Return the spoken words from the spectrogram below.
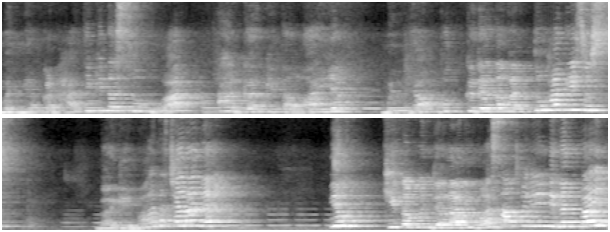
menyiapkan hati kita semua agar kita layak menyambut kedatangan Tuhan Yesus. Bagaimana caranya? Yuk, kita menjalani masa Advent ini dengan baik.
